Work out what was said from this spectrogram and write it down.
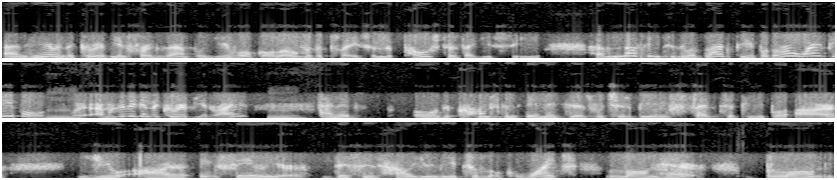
And here in the Caribbean, for example, you walk all over the place, and the posters that you see have nothing to do with black people. They're all white people. Mm. I'm living in the Caribbean, right? Mm. And it's all the constant images which is being fed to people are you are inferior. This is how you need to look. White, long hair, blonde.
